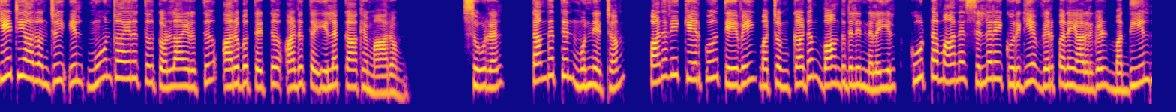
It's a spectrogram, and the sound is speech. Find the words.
கேடிஆர் ஒன்று இல் மூன்றாயிரத்து தொள்ளாயிரத்து அறுபத்தெட்டு அடுத்த இலக்காக மாறும். சூழல் தங்கத்தின் முன்னேற்றம் பணவிக்கேற்பு தேவை மற்றும் கடன் வாங்குதலின் நிலையில் கூட்டமான சில்லறை குறுகிய விற்பனையாளர்கள் மத்தியில்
